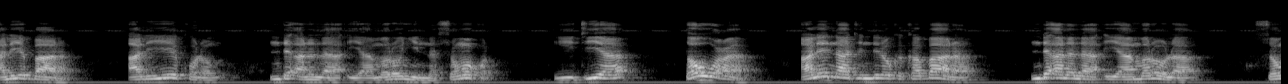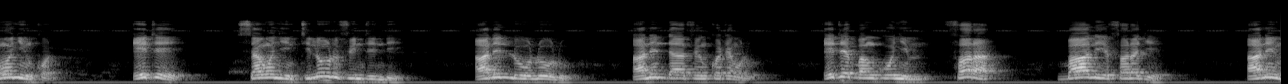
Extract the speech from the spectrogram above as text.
ali ye baara ali ye kolon nte alla la yamaro ñiŋ na soŋo kono itiya tawaya ali ye naatindiro ke ka baara nte alla la yamaro la soŋo ñiŋ kono ite saŋo ñiŋ tiloolu fintindi aniŋ looloolu aniŋ daafeŋ koteŋolu. ite bankoñiŋ fara baalu ye fara je aniŋ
